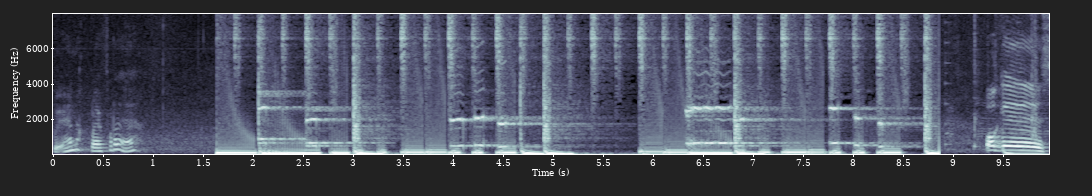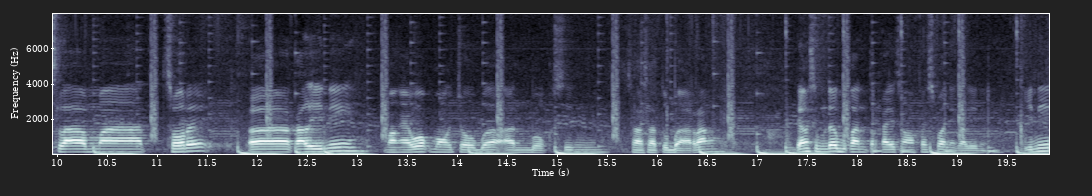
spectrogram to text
Wih, enak flavornya ya. Oke, selamat sore. Eh, kali ini Mang Ewok mau coba unboxing salah satu barang yang sebenarnya bukan terkait sama Vespa nih kali ini. Ini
